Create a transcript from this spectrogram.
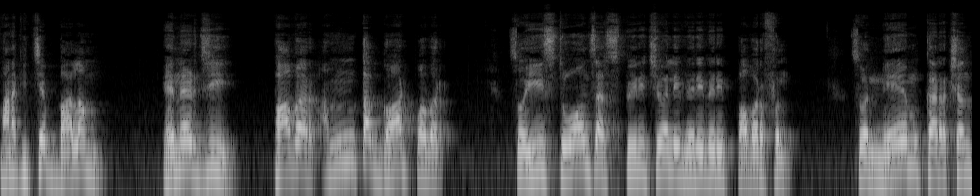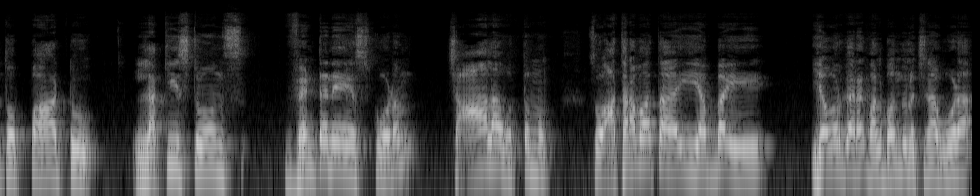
మనకిచ్చే బలం ఎనర్జీ పవర్ అంత గాడ్ పవర్. సో ఈ stones are spiritually very very powerful. So name కరెక్షన్తో పాటు లక్కీ స్టోన్స్ వెంటనే వేసుకోవడం చాలా ఉత్తమం. సో ఆ తర్వాత ఈ అబ్బాయి ఎవరు కరెక్ట్ వాళ్ళ బంధువులు వచ్చినా కూడా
